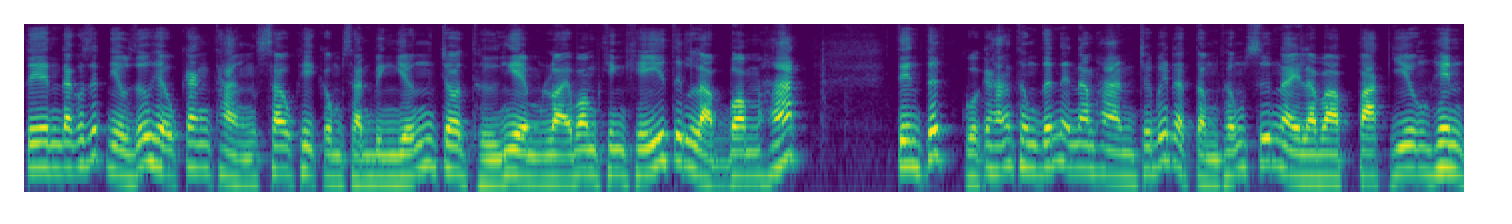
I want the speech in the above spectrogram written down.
Tiên đã có rất nhiều dấu hiệu căng thẳng sau khi Cộng sản Bình Nhưỡng cho thử nghiệm loại bom khinh khí, tức là bom H. Tin tức của các hãng thông tấn tại Nam Hàn cho biết là Tổng thống xứ này là bà Park Yung-hin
